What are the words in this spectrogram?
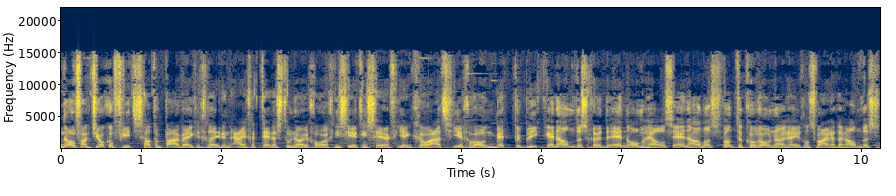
Novak Djokovic had een paar weken geleden een eigen tennistoernooi georganiseerd in Servië en Kroatië. Gewoon met publiek en handen schudden en omhelzen en alles. Want de coronaregels waren er anders.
